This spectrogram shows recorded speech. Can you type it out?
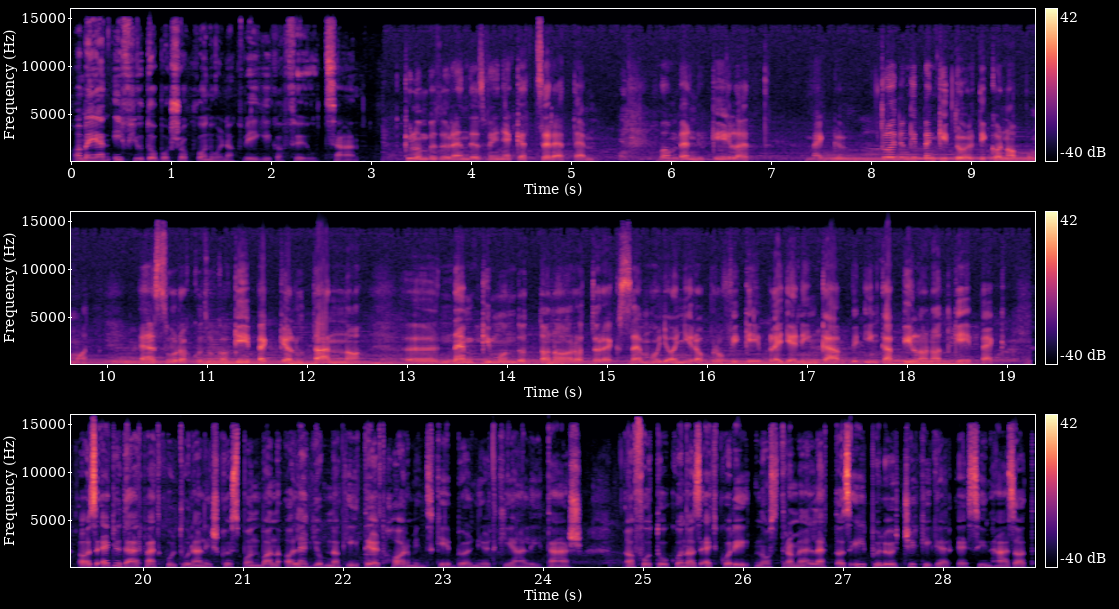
amelyen ifjú dobosok vonulnak végig a főutcán. Különböző rendezvényeket szeretem. Van bennük élet, meg tulajdonképpen kitöltik a napomat. Elszórakozok a képekkel utána, nem kimondottan arra törekszem, hogy annyira profi kép legyen, inkább, inkább pillanatképek. Az Együdárpád Kulturális Központban a legjobbnak ítélt 30 képből nyílt kiállítás. A fotókon az egykori Nostra mellett az épülő Csiki Gergely Színházat,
